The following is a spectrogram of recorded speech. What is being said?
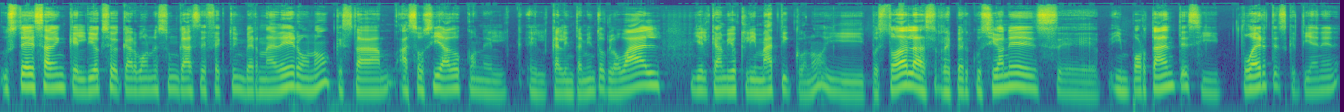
Ustedes saben que el dióxido de carbono es un gas de efecto invernadero, ¿no? Que está asociado con el, el calentamiento global y el cambio climático, ¿no? Y pues todas las repercusiones eh, importantes y fuertes que tienen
